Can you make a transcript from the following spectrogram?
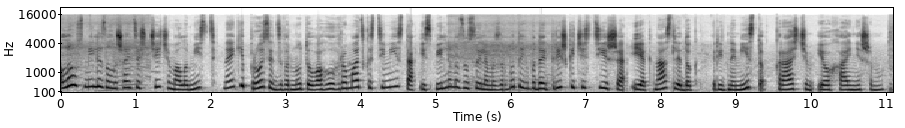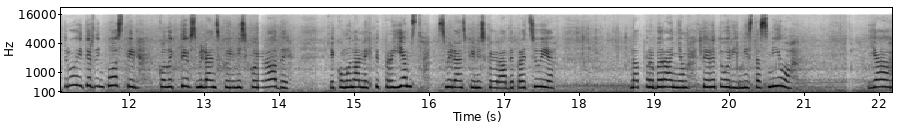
Але у Смілі залишається ще чимало місць, на які просять звернути увагу громадськості міста і спільними зусиллями зробити їх бодай трішки чистіше, і як наслідок рідне місто кращим і охайнішим. Другий тиждень поспіль колектив Смілянської міської ради і комунальних підприємств Смілянської міської ради працює над прибиранням території міста Сміла. Я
